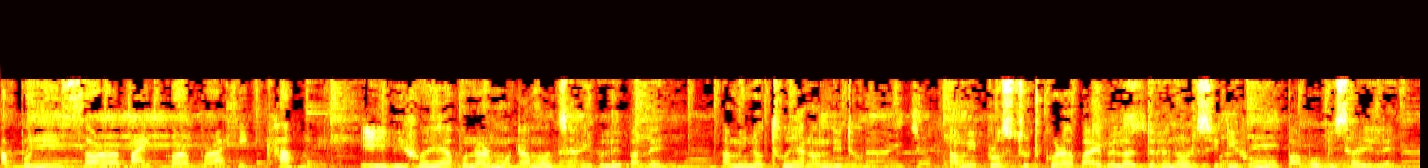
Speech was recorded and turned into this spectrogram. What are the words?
আপুনি ঈশ্বৰৰ বাক্যৰ পৰা শিক্ষা শুনিলে। এই বিষয়ে আপোনাৰ মতামত জানিবলৈ পালে আমি নথৈ আনন্দিত হ'ম। আমি প্ৰস্তুত কৰা বাইবেল অধ্যয়নৰ চিডিসমূহ পাব বিচাৰিলে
